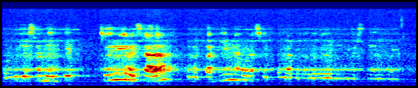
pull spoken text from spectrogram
orgullosamente, soy egresada, pero también ahora soy colaboradora de la Universidad de Guanajuato.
